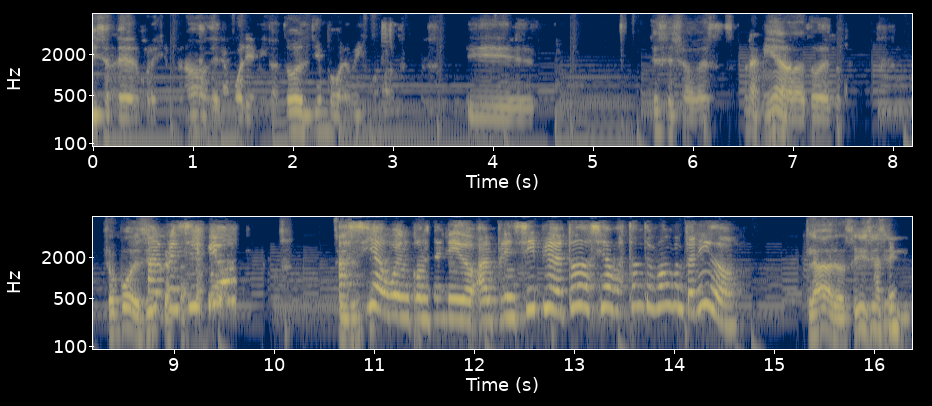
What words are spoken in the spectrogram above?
dicen de él, por ejemplo, ¿no? De la polémica, todo el tiempo con lo mismo. Y qué sé yo, es una mierda todo eso. Yo puedo decir Al que hasta- principio Sí, sí. hacía buen contenido. Al principio de todo hacía bastante buen contenido. Claro, sí, sí, sí.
